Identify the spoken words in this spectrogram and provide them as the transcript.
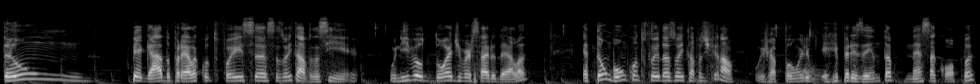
tão pegado para ela quanto foi essas, essas oitavas. Assim, o nível do adversário dela é tão bom quanto foi o das oitavas de final. O Japão ele representa nessa Copa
